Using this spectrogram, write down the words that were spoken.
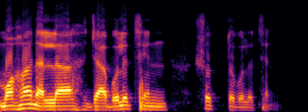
মহান আল্লাহ যা বলেছেন সত্য বলেছেন।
